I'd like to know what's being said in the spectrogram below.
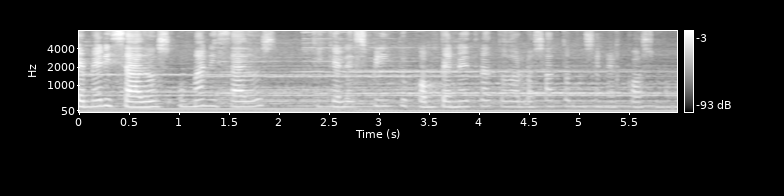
emerizados, humanizados y que el espíritu compenetra todos los átomos en el cosmos.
